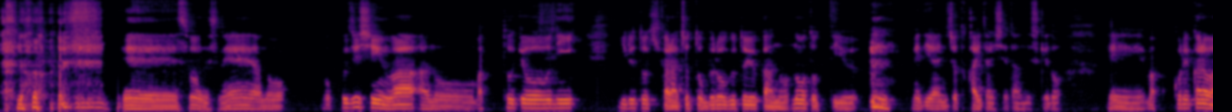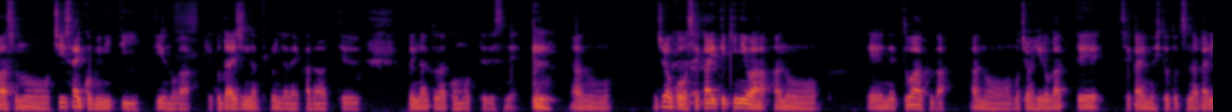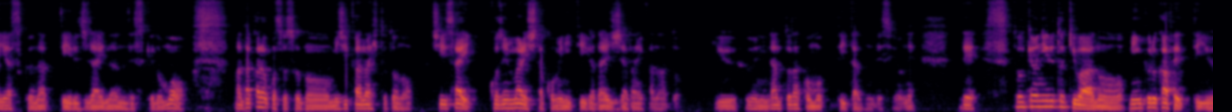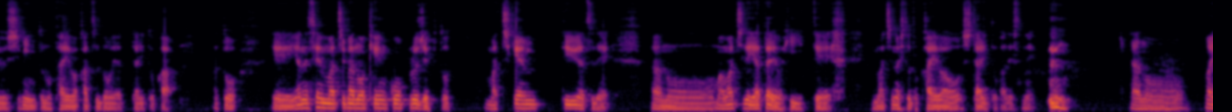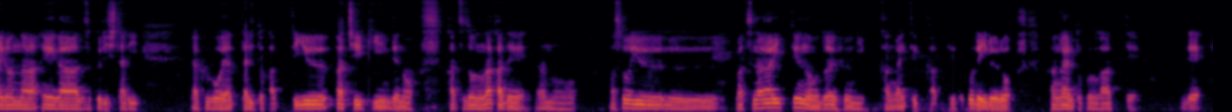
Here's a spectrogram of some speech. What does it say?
えー、そうですね。あの、僕自身は、あの、ま、東京にいる時からちょっとブログというか、あの、ノートっていう メディアにちょっと書いたりしてたんですけど、えー、ま、これからはその小さいコミュニティっていうのが結構大事になってくるんじゃないかなっていうふうになんとなく思ってですね。あの、もちろんこう世界的には、あの、えー、ネットワークが、あの、もちろん広がって、世界の人とつながりやすくなっている時代なんですけども、まあ、だからこそその身近な人との小さい、こじんまりしたコミュニティが大事じゃないかなというふうになんとなく思っていたんですよね。で、東京にいるときは、あの、ミンクルカフェっていう市民との対話活動をやったりとか、あと、えー、屋根線町場の健康プロジェクト、町健っていうやつで、あのー、まあ、町で屋台を引いて、町の人と会話をしたりとかですね。あのー、まあ、いろんな映画作りしたり、落語をやったりとかっていう、まあ、地域での活動の中で、あの、まあ、そういう、まあ、つながりっていうのをどういうふうに考えていくかっていうところでいろいろ考えるところがあって、で、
